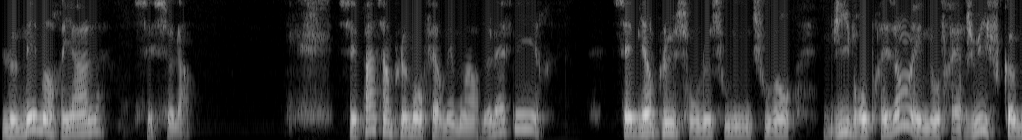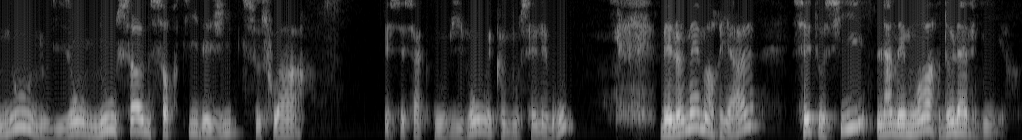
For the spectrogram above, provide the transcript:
Le mémorial, c'est cela. C'est pas simplement faire mémoire de l'avenir, c'est bien plus, on le souligne souvent, vivre au présent, et nos frères juifs comme nous, nous disons, nous sommes sortis d'Égypte ce soir, et c'est ça que nous vivons et que nous célébrons. Mais le mémorial, c'est aussi la mémoire de l'avenir.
